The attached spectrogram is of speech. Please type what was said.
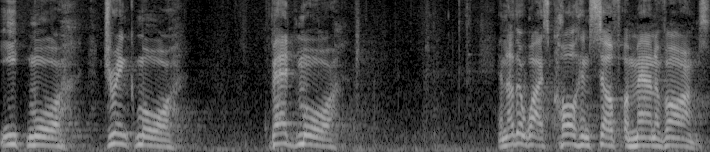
eat more, drink more, bed more, and otherwise call himself a man of arms.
